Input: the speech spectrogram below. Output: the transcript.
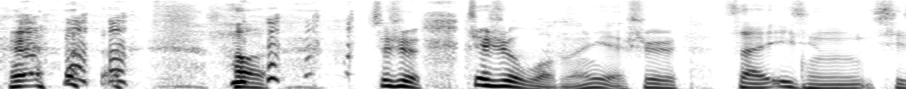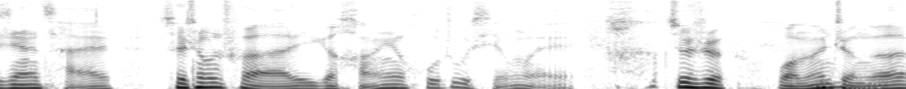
是，好，就是这是我们也是在疫情期间才催生出来的一个行业互助行为，就是我们整个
